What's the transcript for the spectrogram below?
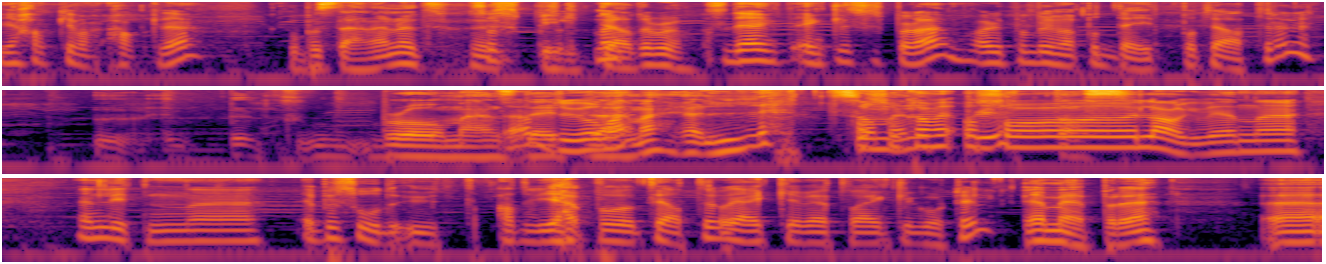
Jeg har ikke, vært- har ikke det. Gå på standeren, vet du. Så- Spilt men- teater, bro. Så det jeg egentlig skal spørre deg Har du lyst til å bli med på date på teater, eller? Bromance Ja, date du og meg. meg. Jeg er lett som så en kan vi- og så lager vi en, eh, en liten eh, episode ut at vi er på teater, og jeg ikke vet hva jeg egentlig går til. Jeg er med på det. Eh,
